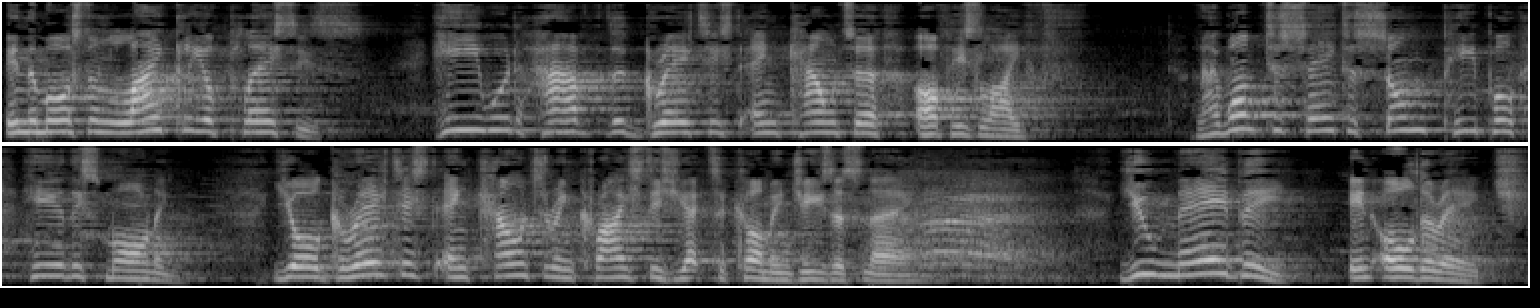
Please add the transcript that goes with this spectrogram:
in the most unlikely of places, he would have the greatest encounter of his life. And I want to say to some people here this morning, your greatest encounter in Christ is yet to come in Jesus' name. You may be in older age.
